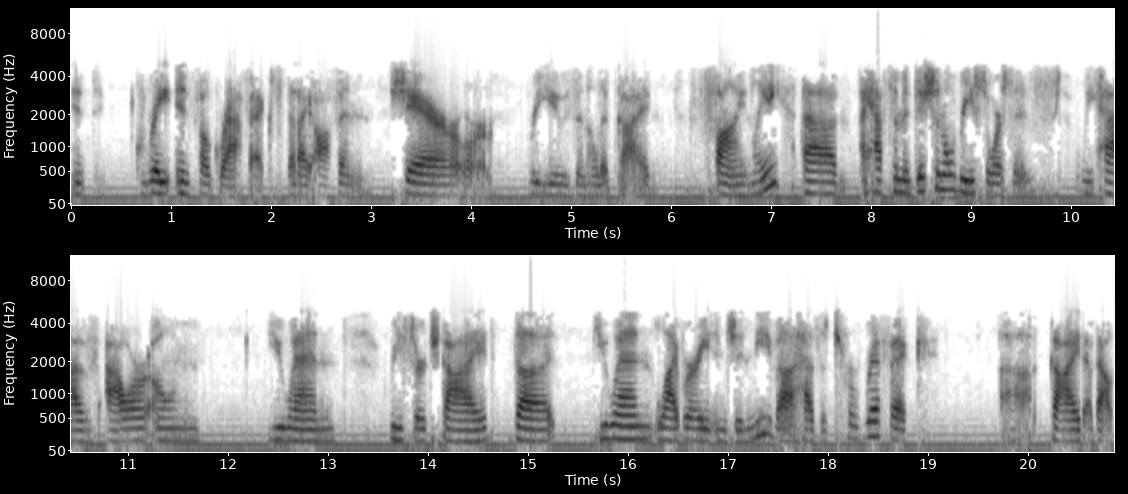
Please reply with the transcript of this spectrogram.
in great infographics that I often share or reuse in a LibGuide. Finally, um, I have some additional resources. We have our own UN research guide. The UN Library in Geneva has a terrific uh, guide about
